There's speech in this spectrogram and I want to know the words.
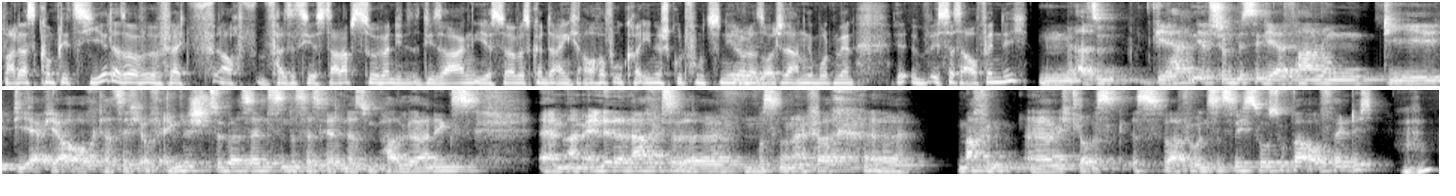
War das kompliziert? Also vielleicht auch, falls jetzt hier Startups zuhören, die, die sagen, ihr Service könnte eigentlich auch auf Ukrainisch gut funktionieren mhm. oder sollte da angeboten werden. Ist das aufwendig? Mhm, also wir hatten jetzt schon ein bisschen die Erfahrung, die, die App ja auch tatsächlich auf Englisch zu übersetzen. Das heißt, wir hatten da so ein paar Learnings. Ähm, am Ende der Nacht äh, muss man einfach äh, machen. Äh, ich glaube, es, es war für uns jetzt nicht so super aufwendig, mhm.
